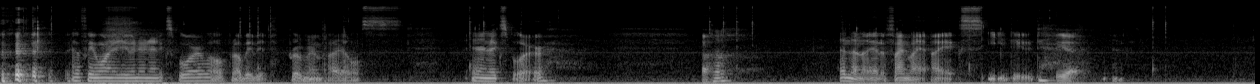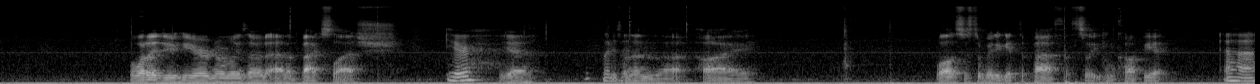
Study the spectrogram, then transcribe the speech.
If we want to do Internet Explorer, well, probably the program files, Internet Explorer, uh huh. and then I gotta find my IXE dude. Yeah. What I do here normally is I would add a backslash. Here, Yeah. what is And it? And then the I. Well, it's just a way to get the path so you can copy it. Uh huh.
